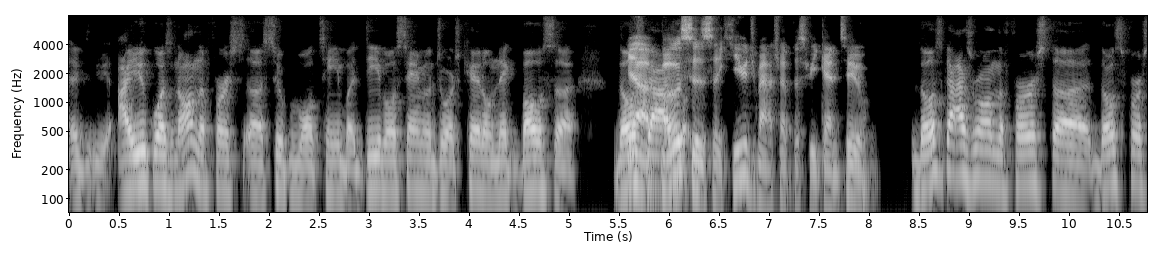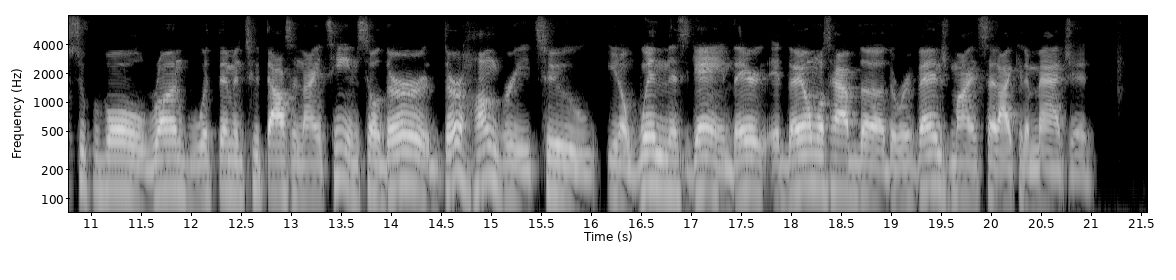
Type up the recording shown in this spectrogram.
Aiyuk wasn't on the first uh, Super Bowl team, but Deebo Samuel, George Kittle, Nick Bosa, those yeah, guys. Bosa is a huge matchup this weekend too those guys were on the first uh those first Super Bowl run with them in 2019 so they're they're hungry to you know win this game. They're they almost have the the revenge mindset I can imagine.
